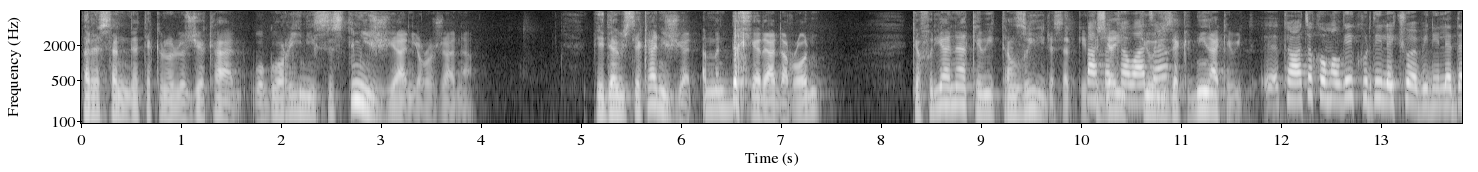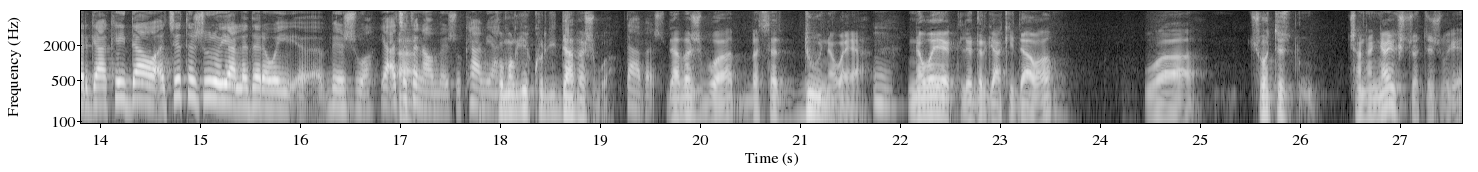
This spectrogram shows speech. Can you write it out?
پەرەسەندنە تەکنۆلۆژییەکان و گۆڕینی سیستمی ژیانی ڕۆژانە پێداویستەکانی ژیان ئەمەندە خێرا دەڕۆن کە فریا ناکەویت تەنزیری لەسەر کەیزەکردنی ناکەویت کەواتە کۆمەلگەی کوردی لە کوێ بینی لە دەرگاکەی داوە ئەچێتە ژوورۆ یا لە دەرەوەی بێژووە یا ئەچێتە ناو مێژوو کامیان کۆمەلگەی کوردی دابش بووە دابش بووە بەسەر دوو نەوەیە نەوەیەک لە دەرگاکی داوە و چۆت چەند هەنگاویش چۆتە ژورێ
